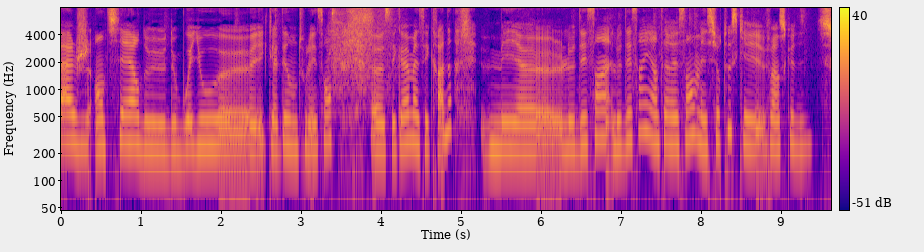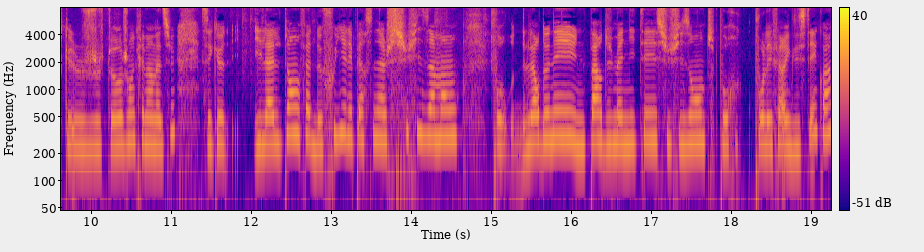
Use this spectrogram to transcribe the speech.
pages entières de, de boyaux euh, éclatés dans tous les sens, euh, c'est quand même assez crade. Mais euh, le, dessin, le dessin est intéressant, mais surtout, ce, qui est, enfin, ce, que, ce que je te rejoins, Krillin, là-dessus, c'est que il a le temps en fait de fouiller les personnages suffisamment pour leur donner une part d'humanité suffisante pour pour les faire exister quoi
